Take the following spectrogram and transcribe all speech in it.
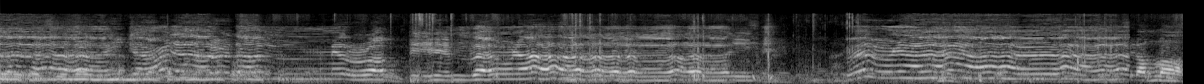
أولئك على هدى من ربهم وأولئك Allah.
